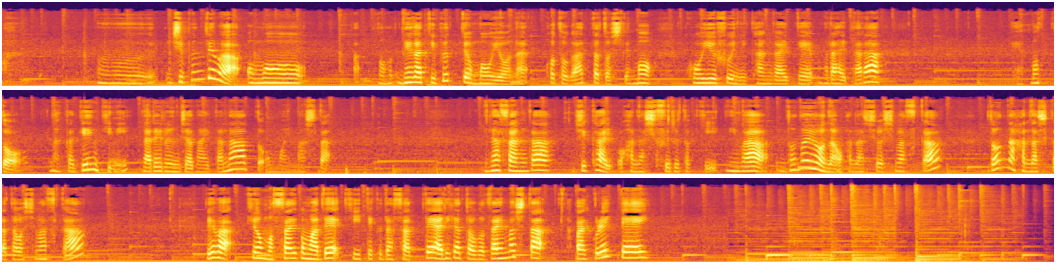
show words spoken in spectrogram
うん自分では思うあのネガティブって思うようなことがあったとしてもこういうふうに考えてもらえたらえもっとなんか元気になれるんじゃないかなと思いました。皆さんが次回お話しする時にはどのようなお話をしますか？どんな話し方をしますか？では今日も最後まで聞いてくださってありがとうございました。Have a great day!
